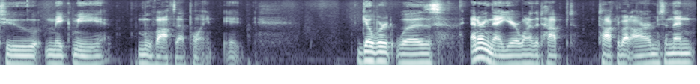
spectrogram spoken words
to make me move off that point. It, Gilbert was entering that year one of the top talked about arms, and then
